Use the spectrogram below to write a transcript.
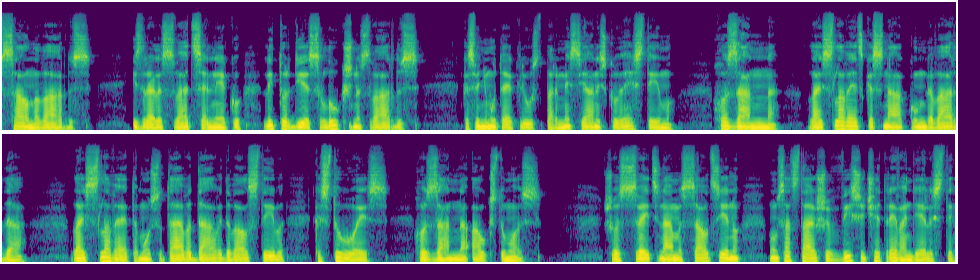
psalma vārdus, Izraēlas svētceļnieku liturģijas lūkšanas vārdus, kas viņu mutē kļūst par mesijānisku vēstījumu: Hozanna, lai slavēts, kas nāk kunga vārdā, lai slavēta mūsu tēva Dāvida valstība, kas tuvojas, Hozanna augstumos. Šos sveicinājumus saucienu mums atstājuši visi četri evaņģēlisti,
